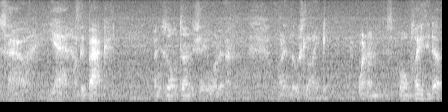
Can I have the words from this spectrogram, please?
So yeah, I'll be back when it's all done to show you what it what it looks like when it's all plated up.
